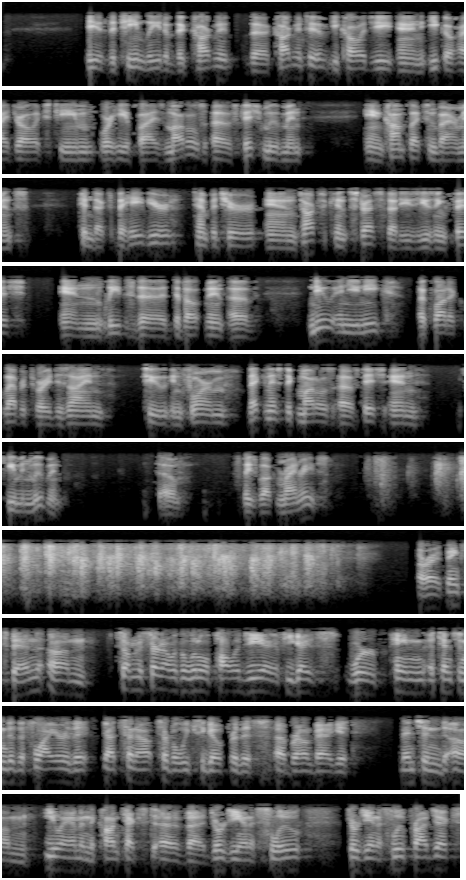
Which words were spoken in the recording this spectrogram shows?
He is the team lead of the, cogn the Cognitive Ecology and Ecohydraulics team, where he applies models of fish movement in complex environments, conducts behavior, temperature, and toxicant stress studies using fish and leads the development of new and unique aquatic laboratory design to inform mechanistic models of fish and human movement. So please welcome Ryan Reeves. All right, thanks, Ben. Um, so I'm going to start out with a little apology. If you guys were paying attention to the flyer that got sent out several weeks ago for this uh, brown bag, it mentioned um, ELAM in the context of uh, Georgiana Slough, Georgiana Slough projects.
